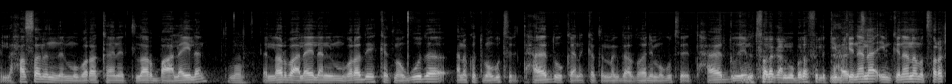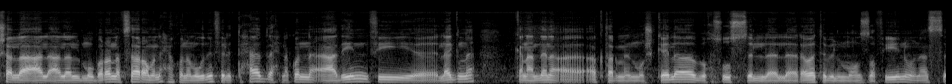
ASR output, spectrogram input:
اللي حصل إن المباراة كانت الأربع ليلا. الأربع ليلا المباراة دي كانت موجودة. أنا كنت موجود في الاتحاد وكان الكابتن مجدي عضغاني موجود في الاتحاد ويمكن بتتفرج على المباراة في الاتحاد. يمكن أنا يمكن أنا ما اتفرجش على على المباراة نفسها رغم إن إحنا كنا موجودين في الاتحاد. إحنا كنا قاعدين في لجنة كان عندنا أكتر من مشكلة بخصوص رواتب الموظفين وناس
